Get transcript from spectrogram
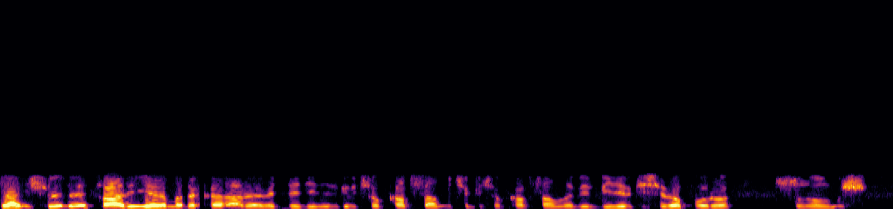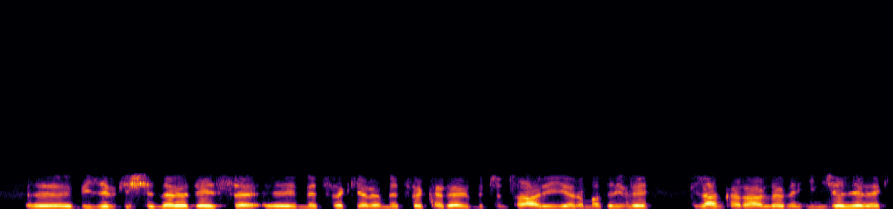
Yani şöyle tarihi yarımada kararı evet dediğiniz gibi çok kapsamlı çünkü çok kapsamlı bir bilirkişi raporu sunulmuş. E, bilirkişi neredeyse e, metrekare metrekare bütün tarihi yarımadayı ve plan kararlarını inceleyerek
